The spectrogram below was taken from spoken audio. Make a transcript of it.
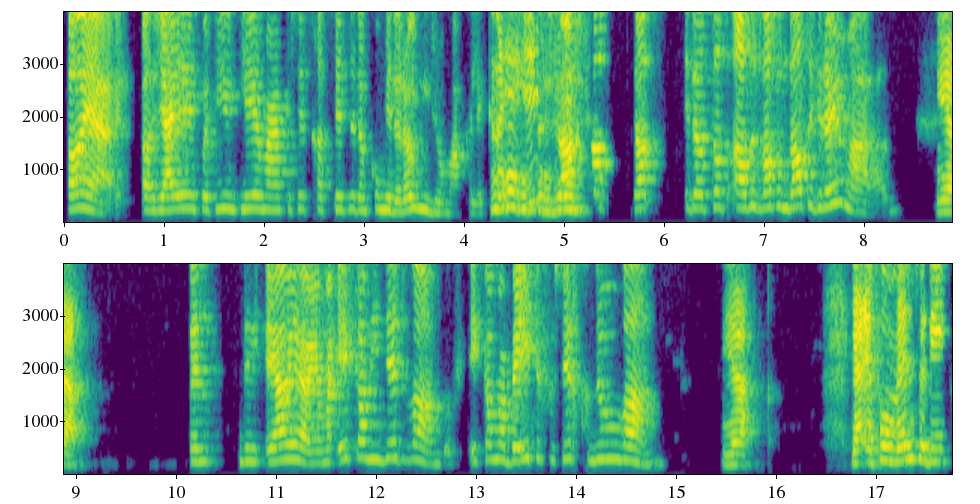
oh ja, als jij een kwartier in kleermaken zit, gaat zitten, dan kom je er ook niet zo makkelijk uit. Nee, precies. dat, dat, dat dat altijd was omdat ik reuma had. Ja. En de, ja, ja, ja, maar ik kan niet dit, want. Of ik kan maar beter voorzichtig doen, want. Ja. Ja, en voor mensen die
